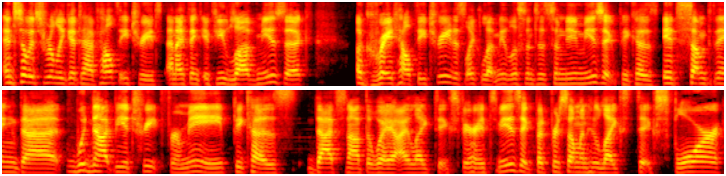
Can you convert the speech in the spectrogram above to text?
And so it's really good to have healthy treats. And I think if you love music, a great healthy treat is like, let me listen to some new music because it's something that would not be a treat for me because that's not the way I like to experience music. But for someone who likes to explore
